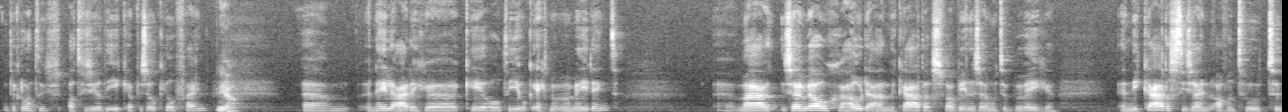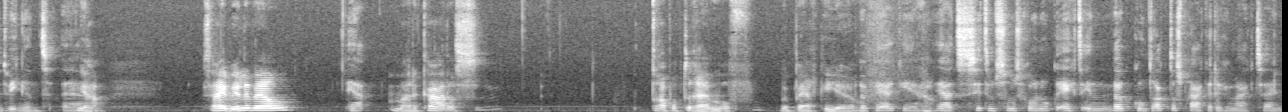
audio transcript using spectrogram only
de klantadviseur die ik heb is ook heel fijn. Ja, Ehm, een hele aardige kerel die ook echt met me meedenkt. Eh, maar zijn wel gehouden aan de kaders waarbinnen zij moeten bewegen. En die kaders die zijn af en toe te dwingend. Ehm, ja. Zij willen wel, Ja. maar de kaders trap op de rem of beperken je. Of, Beperken, ja. Ja. ja. Het zit hem soms gewoon ook echt in welke contractafspraken er gemaakt zijn.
